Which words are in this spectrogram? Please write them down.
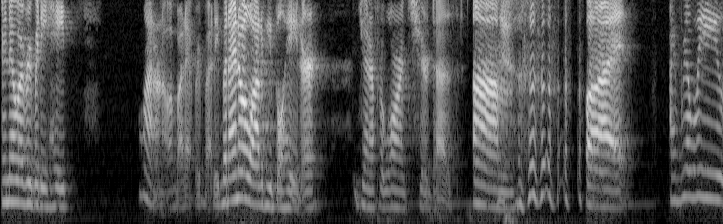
I know everybody hates, well, I don't know about everybody, but I know a lot of people hate her. Jennifer Lawrence sure does. Um, but I really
